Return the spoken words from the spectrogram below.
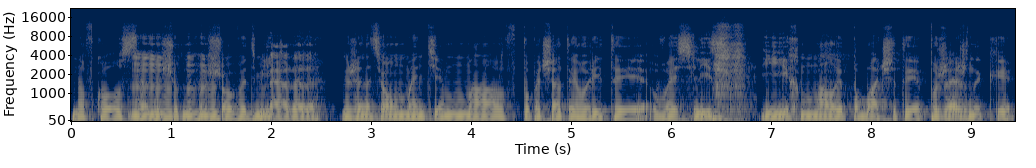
навколо себе, mm-hmm. щоб не пройшов ведмідь. Да, да, да. Вже на цьому моменті мав почати горіти весь ліс, і їх мали побачити пожежники.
